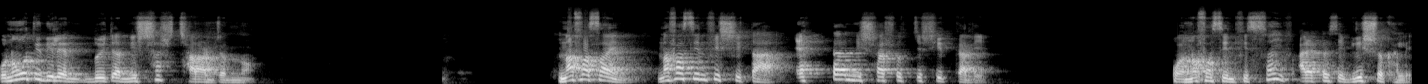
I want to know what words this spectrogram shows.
অনুমতি দিলেন দুইটা নিঃশ্বাস ছাড়ার জন্য। নাফাসাইন, নাফাসিন ফিস শীতা একটা নিঃশ্বাস হচ্ছে শীতকালে। ও নফাসিন ফিস সাইফ আর একটা হচ্ছে গ্রীষ্মকালে।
